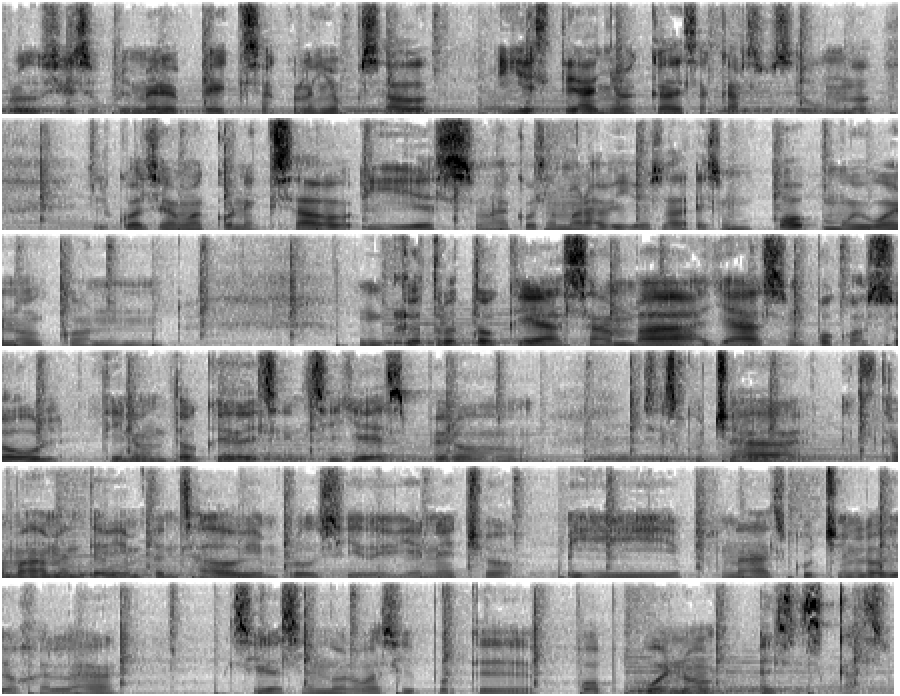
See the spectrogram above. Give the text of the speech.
producir su primer EP que sacó el año pasado y este año acaba de sacar su segundo el cual se llama Conexao y es una cosa maravillosa. Es un pop muy bueno con que otro toque a samba, a jazz, un poco soul. Tiene un toque de sencillez, pero se escucha extremadamente bien pensado, bien producido y bien hecho. Y pues nada, escúchenlo y ojalá siga siendo algo así porque pop bueno es escaso.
